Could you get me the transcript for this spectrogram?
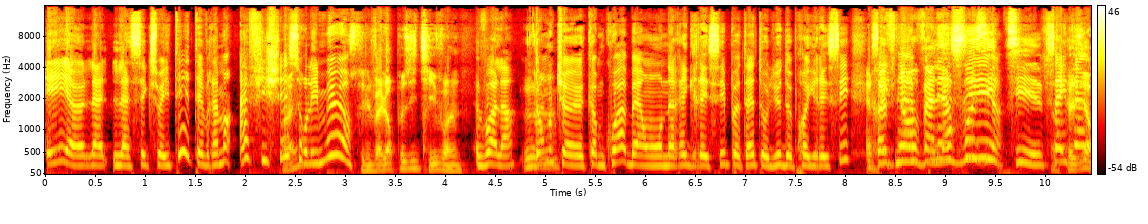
Et euh, la, la sexualité était vraiment affichée Ouais. sur les murs. C'est une valeur positive. ouais. Voilà. Donc, euh, comme quoi, ben on a régressé peut-être au lieu de progresser. Ça a été Revenons un aux valeurs plaisir. positives. Ça a été un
